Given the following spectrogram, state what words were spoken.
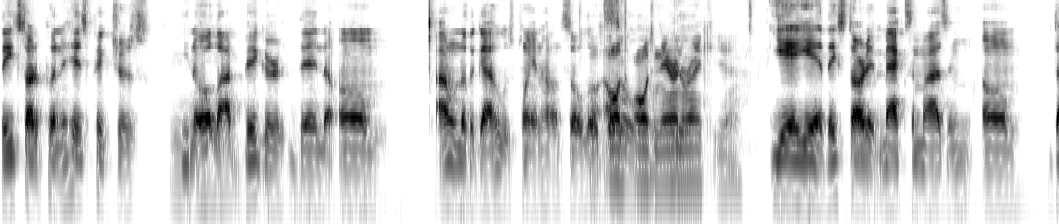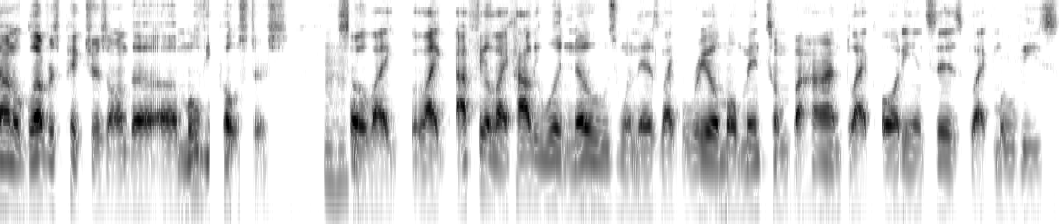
They started putting his pictures, you know, a lot bigger than um, I don't know the guy who was playing Han Solo. Ald- Alden. Ehrenreich, yeah. yeah, yeah, they started maximizing um Donald Glover's pictures on the uh, movie posters. Mhm. So like like I feel like Hollywood knows when there's like real momentum behind black audiences, black movies,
